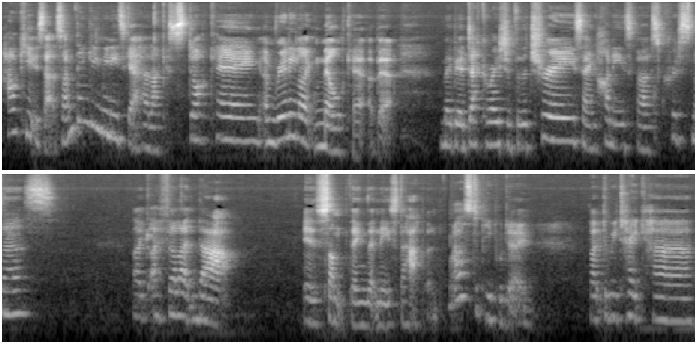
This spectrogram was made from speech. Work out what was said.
How cute is that? So I'm thinking we need to get her like a stocking and really like milk it a bit. Maybe a decoration for the tree saying honey's first Christmas. Like, I feel like that is something that needs to happen. What else do people do? Like, do we take her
